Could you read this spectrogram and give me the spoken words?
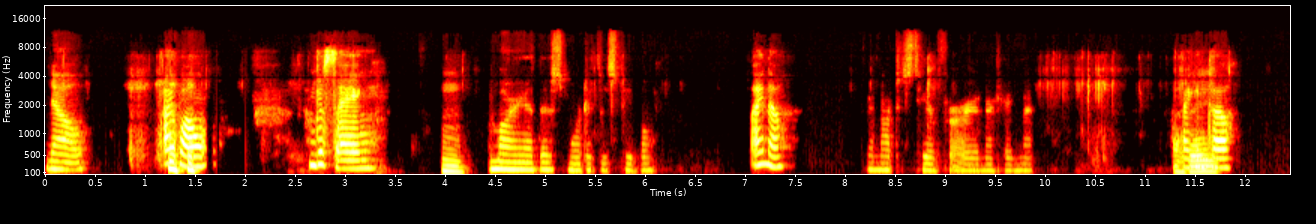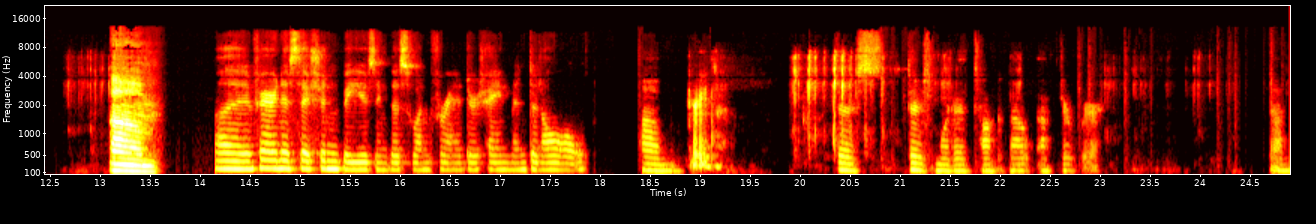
no. I won't. I'm just saying. Maria, there's more to these people. I know. You're not just here for our entertainment. Are I can tell. Um, Uh, in fairness, they shouldn't be using this one for entertainment at all. Um, Agreed. there's there's more to talk about after we're done.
